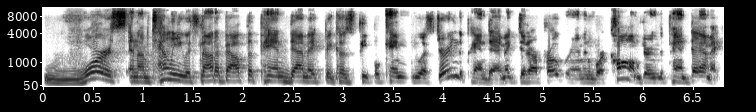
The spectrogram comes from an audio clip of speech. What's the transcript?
worse. And I'm telling you, it's not about the pandemic because people came to us during the pandemic, did our program, and were calm during the pandemic.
